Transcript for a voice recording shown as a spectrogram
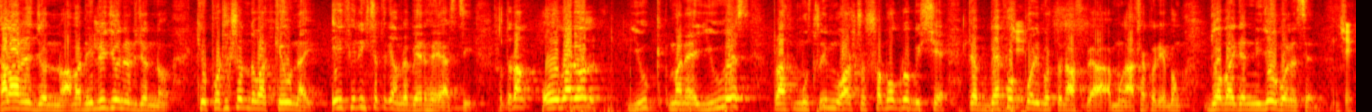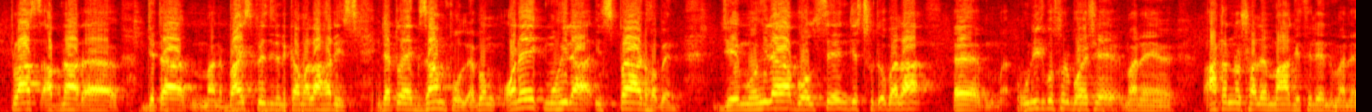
কালারের জন্য আমার রিলিজিয়নের জন্য কেউ প্রোটেকশন দেওয়ার কেউ নাই এই ফিলিংসটা থেকে আমরা বের হয়ে আসছি। সুতরাং ওভারঅল ইউ মানে ইউএস প্লাস মুসলিম ওয়ার্ল্ড সমগ্র বিশ্বে একটা ব্যাপক পরিবর্তন আসবে এবং আশা করি এবং জো বাইডেন নিজেও বলেছেন। প্লাস আপনার যেটা মানে ভাইস প্রেসিডেন্ট কামালা হারিস এটা তো এক্সাম্পল এবং অনেক মহিলা ইন্সপায়ার্ড হবেন। যে মহিলা বলছেন যে ছোটোবেলা উনিশ বছর বয়সে মানে আটান্ন সালে মা গেছিলেন মানে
